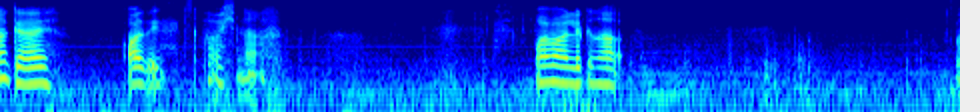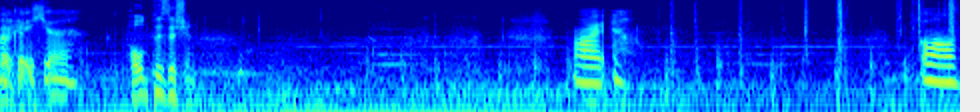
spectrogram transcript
Okay. I think gosh no. Why am I looking at? Hey. Okay, yeah. Hold position. Right. Come on.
